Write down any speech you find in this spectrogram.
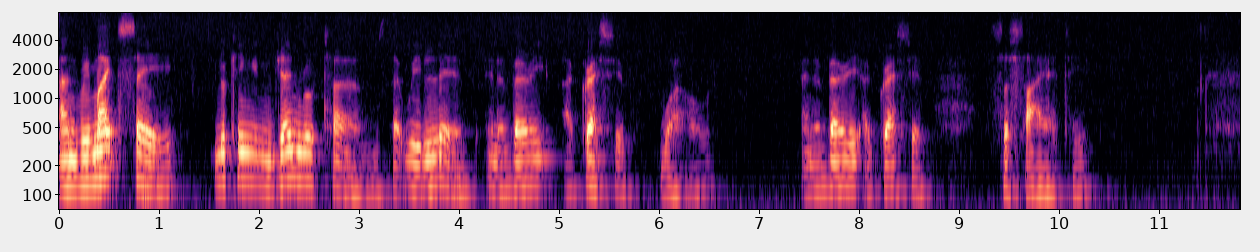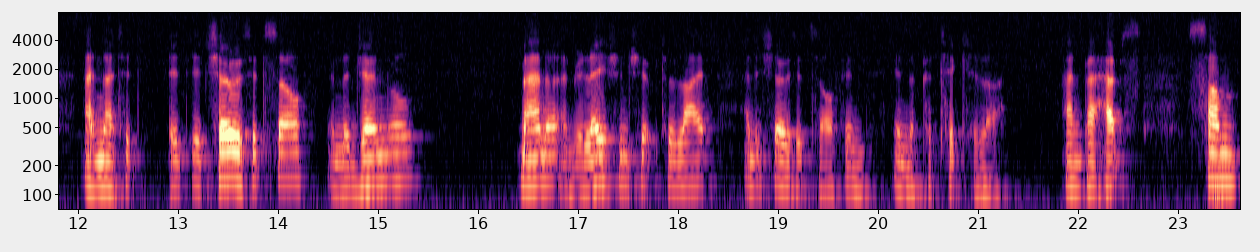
And we might say, looking in general terms, that we live in a very aggressive world and a very aggressive society and that it it, it shows itself in the general manner and relationship to life, and it shows itself in, in the particular. And perhaps some,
